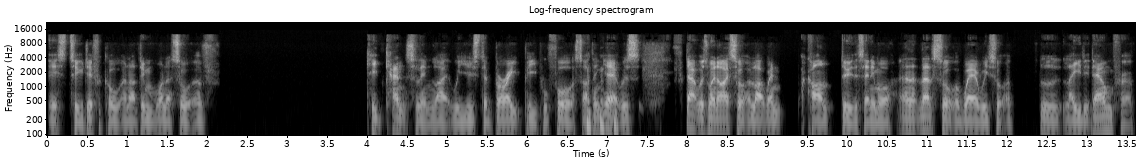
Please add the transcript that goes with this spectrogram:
it's too difficult." And I didn't want to sort of keep cancelling like we used to berate people for. So I think, yeah, it was that was when I sort of like went, I can't do this anymore, and that's sort of where we sort of laid it down for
